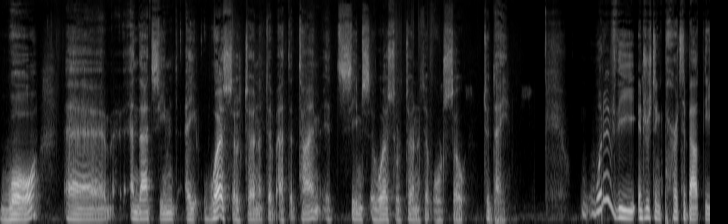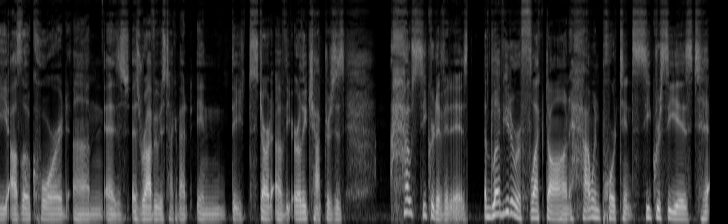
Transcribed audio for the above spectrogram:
war, um, and that seemed a worse alternative at the time. It seems a worse alternative also today. One of the interesting parts about the Oslo Accord, um, as as Ravi was talking about in the start of the early chapters, is how secretive it is. I'd love you to reflect on how important secrecy is to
